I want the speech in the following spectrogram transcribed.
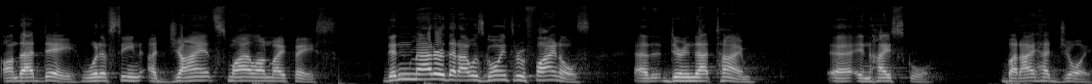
on that day would have seen a giant smile on my face. Didn't matter that I was going through finals uh, during that time uh, in high school, but I had joy.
